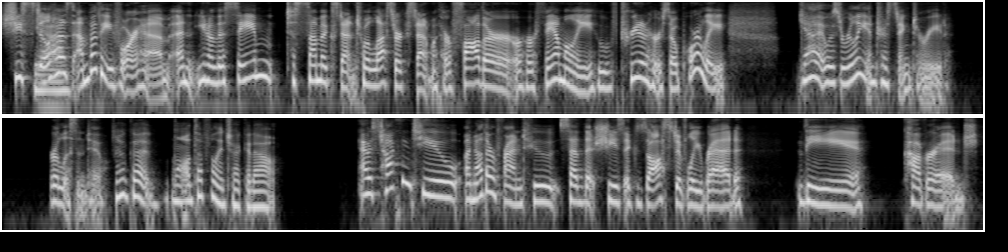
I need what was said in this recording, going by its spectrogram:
she still Yeah. has empathy for him. And, you know, the same to some extent, to a lesser extent, with her father or her family who've treated her so poorly. Yeah, it was really interesting to read or listen to. oh, good. Well, I'll definitely check it out. I was talking to another friend who said that she's exhaustively read the coverage.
